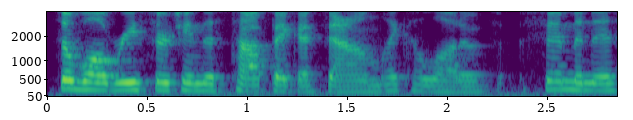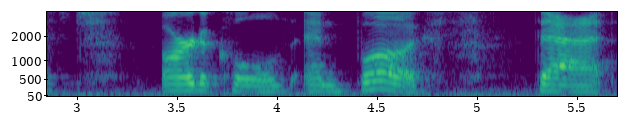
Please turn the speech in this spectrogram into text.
so while researching this topic, I found like a lot of feminist articles and books that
